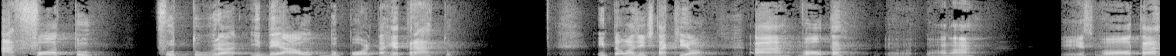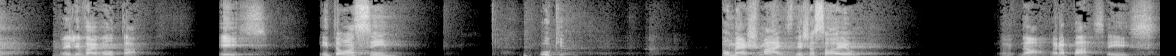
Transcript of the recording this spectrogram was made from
a foto futura ideal do porta-retrato. Então a gente está aqui, ó. Ah, volta. Vamos lá. Isso, volta. Ele vai voltar. Isso. Então, assim, o que. Não mexe mais, deixa só eu. Não, agora passa, isso.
